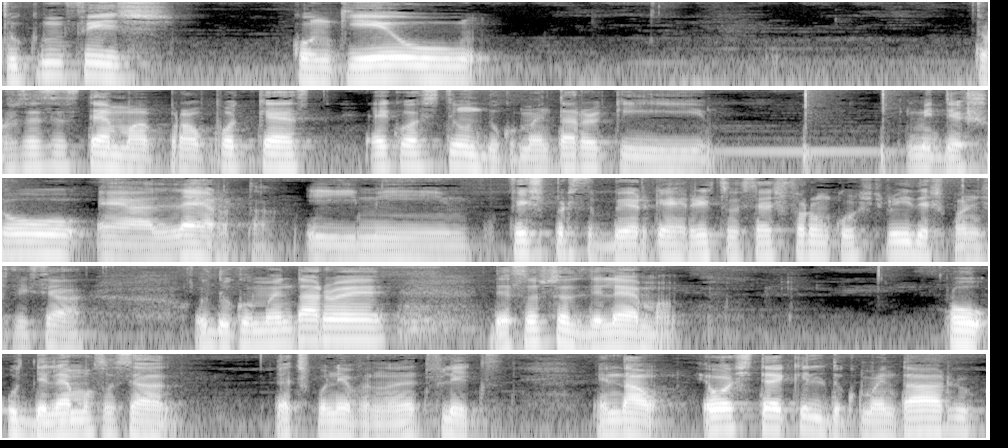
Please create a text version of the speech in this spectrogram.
o que me fez com que eu trouxesse esse tema para o podcast é que eu assisti um documentário que me deixou em alerta e me fez perceber que as redes sociais foram construídas para nos viciar. O documentário é The Social Dilemma, ou O Dilema Social, é disponível na Netflix. Então, eu assisti aquele documentário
